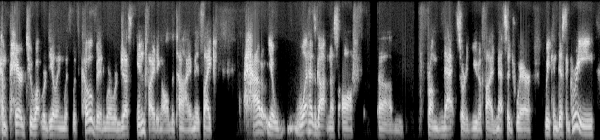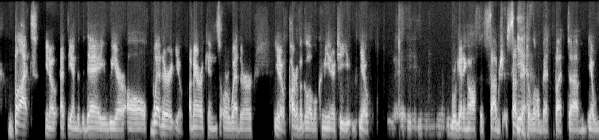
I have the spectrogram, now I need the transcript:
compared to what we're dealing with with COVID, where we're just infighting all the time, it's like, how do you know what has gotten us off um, from that sort of unified message where we can disagree but you know at the end of the day we are all whether you know americans or whether you know part of a global community you know we're getting off the subject subject yeah. a little bit but um, you know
